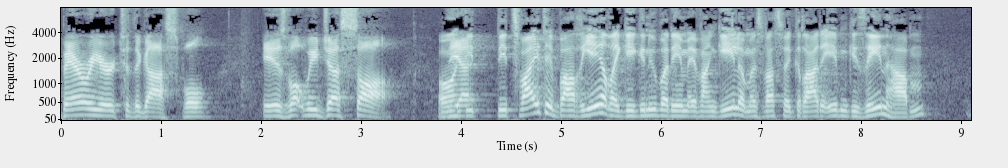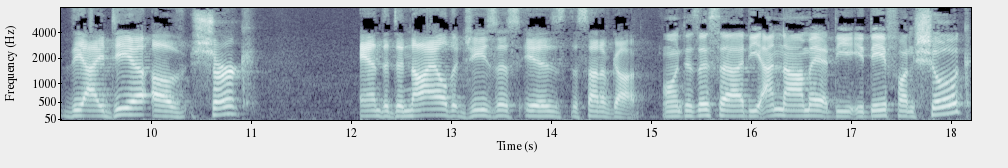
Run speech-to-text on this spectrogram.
barrier to the gospel is what we just saw. Und The- die, die zweite Barriere gegenüber dem Evangelium ist, was wir gerade eben gesehen haben, the idea of shirk and the denial that Jesus is the Son of God. Und es ist äh, die Annahme, die Idee von Schurk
